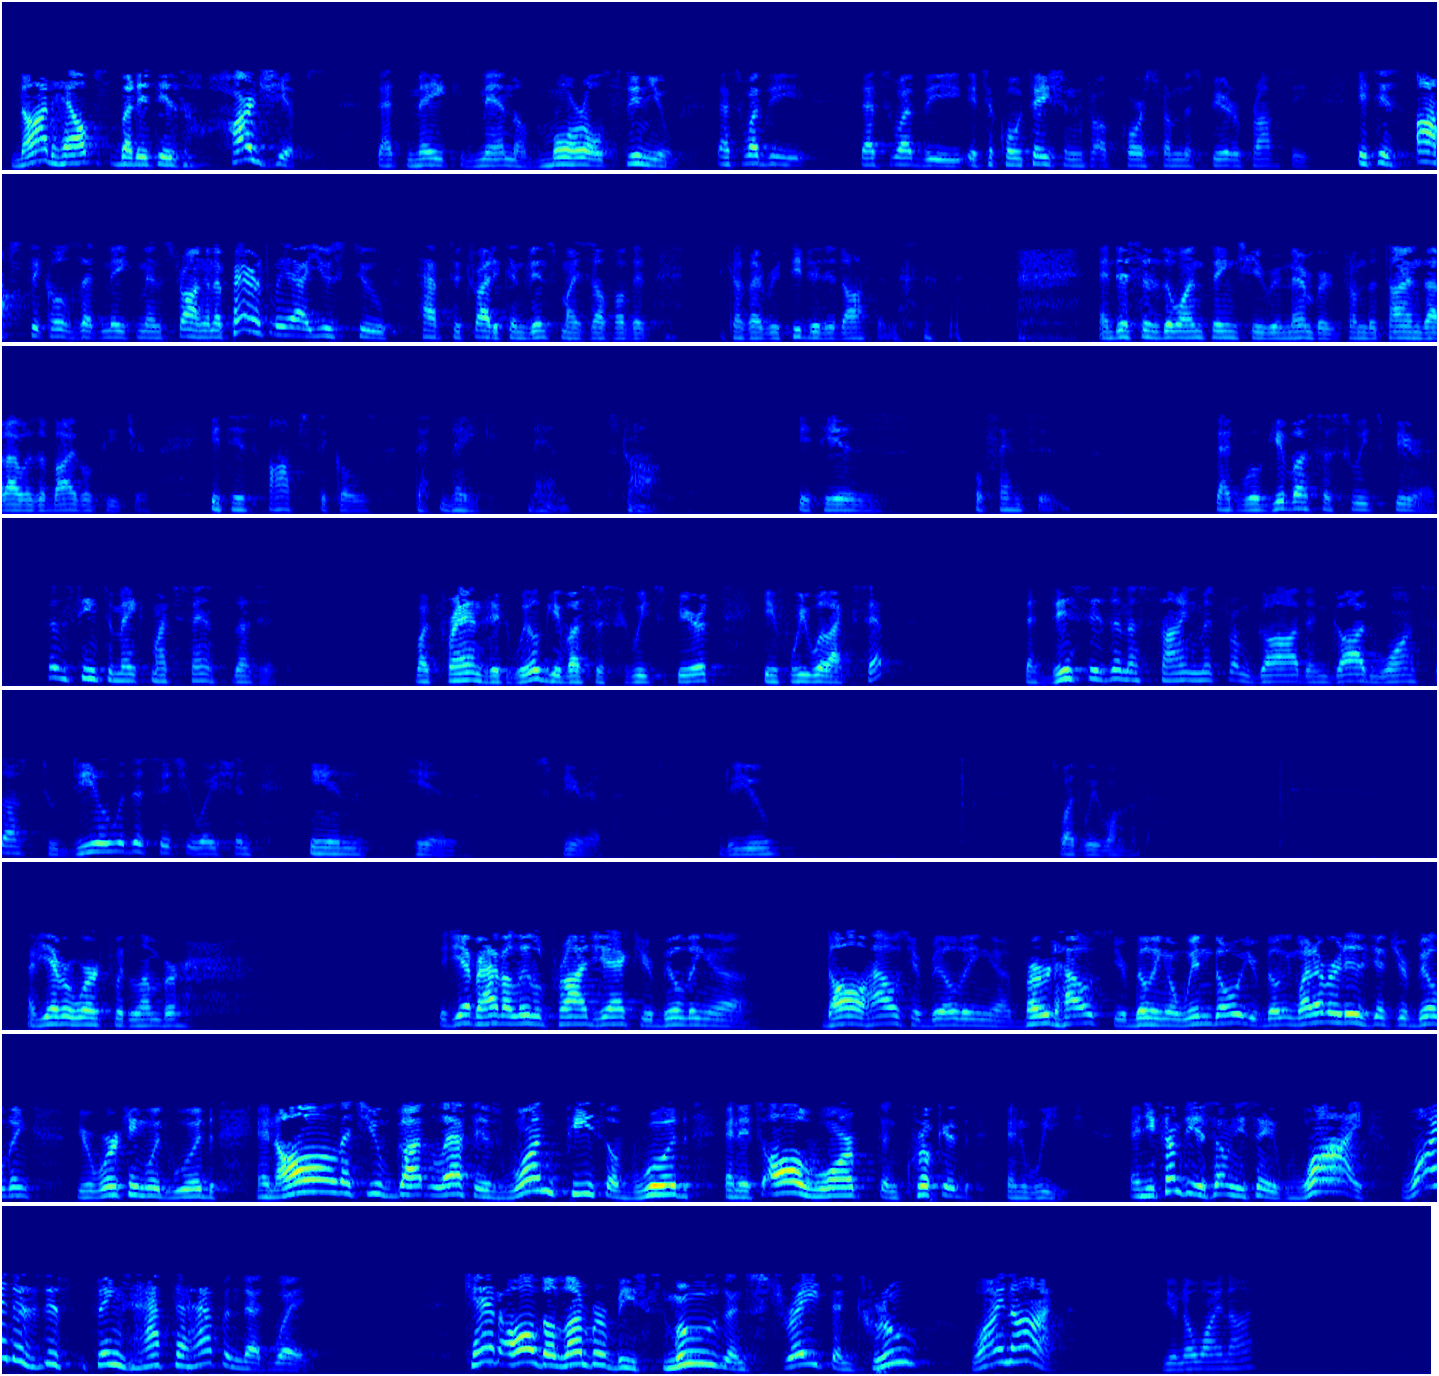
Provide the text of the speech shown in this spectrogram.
Not helps, but it is hardships that make men of moral sinew. That's what the that's what the, it's a quotation, of course, from the spirit of prophecy. It is obstacles that make men strong. And apparently I used to have to try to convince myself of it because I repeated it often. and this is the one thing she remembered from the time that I was a Bible teacher. It is obstacles that make men strong. It is offenses that will give us a sweet spirit. Doesn't seem to make much sense, does it? But friends, it will give us a sweet spirit if we will accept that this is an assignment from God and God wants us to deal with the situation in His Spirit. Do you? It's what we want. Have you ever worked with lumber? Did you ever have a little project? You're building a dollhouse, you're building a birdhouse, you're building a window, you're building whatever it is that you're building, you're working with wood, and all that you've got left is one piece of wood, and it's all warped and crooked and weak. And you come to yourself and you say, why? Why does this things have to happen that way? Can't all the lumber be smooth and straight and true? Why not? Do you know why not?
